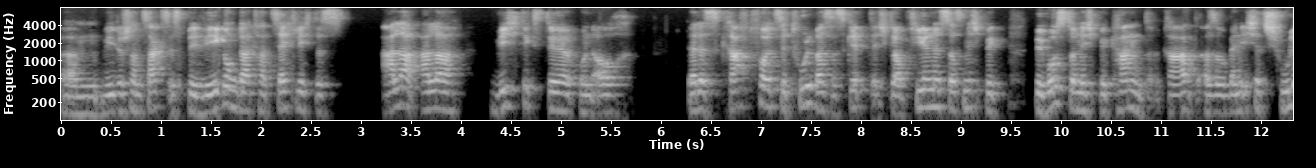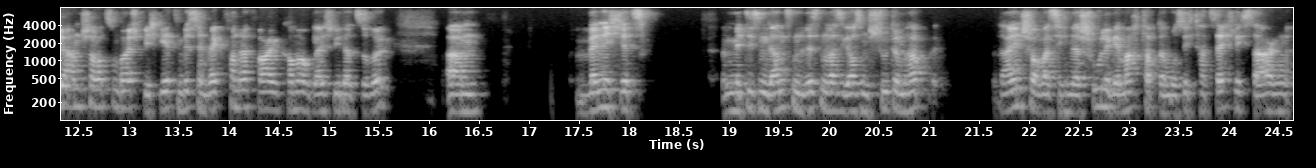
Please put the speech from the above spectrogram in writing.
ähm, wie du schon sagst, ist Bewegung da tatsächlich das aller, aller wichtigste und auch ja, das kraftvollste Tool, was es gibt. Ich glaube, vielen ist das nicht be bewusst und nicht bekannt. Gerade, also wenn ich jetzt Schule anschaue zum Beispiel, ich gehe jetzt ein bisschen weg von der Frage, komme aber gleich wieder zurück. Ähm, wenn ich jetzt mit diesem ganzen Wissen, was ich aus dem Studium habe, reinschaue, was ich in der Schule gemacht habe, dann muss ich tatsächlich sagen,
